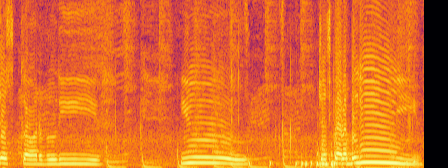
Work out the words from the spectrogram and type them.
Just gotta believe. You just gotta believe.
